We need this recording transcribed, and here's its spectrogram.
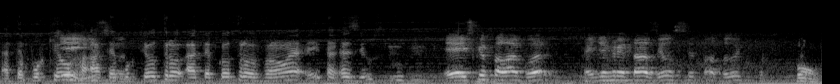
Até porque, Que o, isso, até, mano? porque o tro, até porque o trovão é. Eita, é Zeus. É isso que eu ia falar agora. A gente vai enfrentar Zeus, você tá doido, pô. Bom,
